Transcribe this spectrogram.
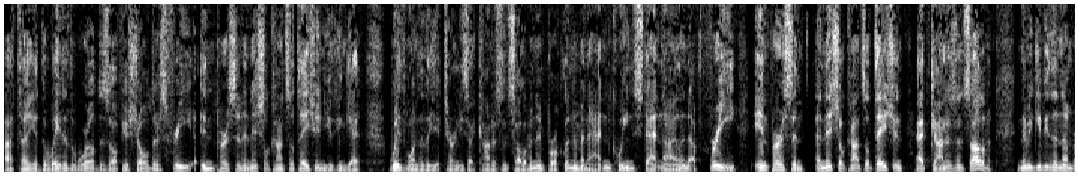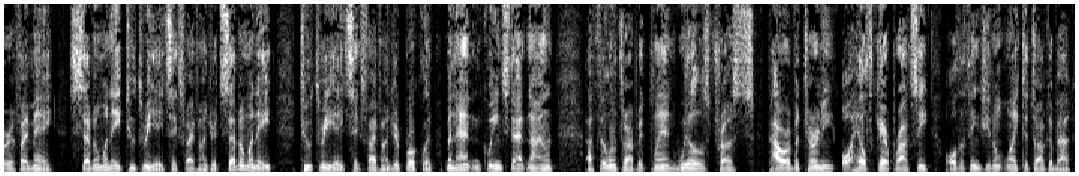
I'll tell you, the weight of the world is off your shoulders. Free in-person initial consultation you can get with one of the attorneys at Connors and Sullivan in Brooklyn, in Manhattan, Queens, Staten Island. A free in-person initial consultation at Connors and Sullivan. And let me give you the number, if I may. 718-238-6500, 718-238-6500, Brooklyn, Manhattan, Queens, Staten Island, a philanthropic plan, wills, trusts, power of attorney, or healthcare proxy, all the things you don't like to talk about uh,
